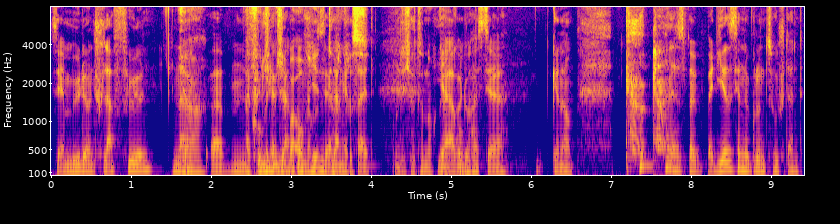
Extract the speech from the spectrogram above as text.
sehr müde und schlaff fühlen nach ja, ähm, einer fühle ich mich aber auch jeden Tag, lange Chris. Zeit. Und ich hatte noch Ja, aber du Covid. hast ja, genau. Das ist bei, bei dir ist es ja nur Grundzustand.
